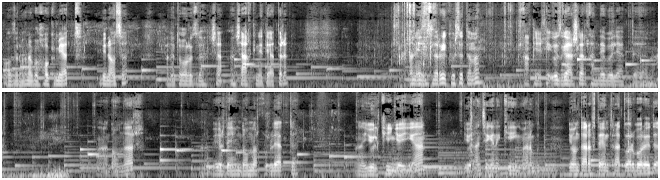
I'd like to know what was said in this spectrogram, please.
Hozir mana bu hokimiyat binosi mana to'g'risida shahr kinoteatri. Mana endi sizlarga ko'rsataman haqiqiy o'zgarishlar qanday bo'lyapti mana. Mana domlar mana bu yerda ham domlar qurilyapti. Mana yo'l kengaygan yo'l anchagina keng. Mana bu yon tarafda ham trotuar bor edi.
